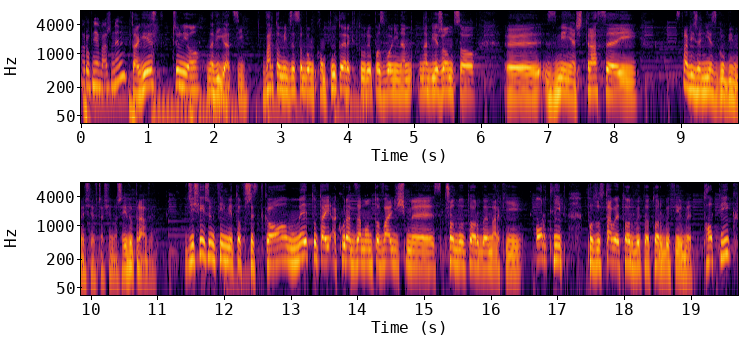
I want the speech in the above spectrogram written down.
Równie ważnym. tak jest, czyli o nawigacji. Warto mieć ze sobą komputer, który pozwoli nam na bieżąco e, zmieniać trasę i sprawi, że nie zgubimy się w czasie naszej wyprawy. W dzisiejszym filmie to wszystko. My tutaj akurat zamontowaliśmy z przodu torbę marki Ortlip. Pozostałe torby to torby firmy Topik.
